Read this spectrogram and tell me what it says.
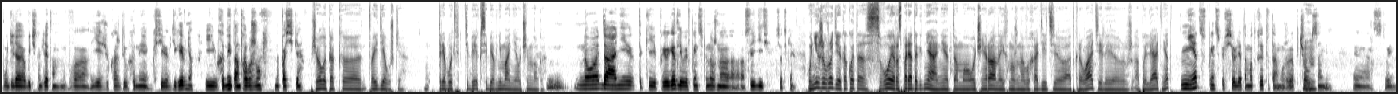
уделяю обычно летом, в, езжу каждые выходные к себе в деревню, и выходные там провожу на пасеке. Пчелы как э, твои девушки, требуют к тебе к себе внимания очень много. Ну да, они такие привередливые, в принципе, нужно следить все-таки. У них же вроде какой-то свой распорядок дня, они там очень рано их нужно выходить э, открывать или опылять, нет? Нет, в принципе, все летом открыто, там уже пчелы mm-hmm. сами э, своим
